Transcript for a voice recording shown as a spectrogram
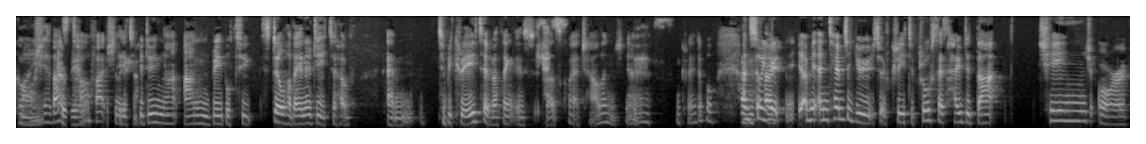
Gosh, yeah, that's career. tough actually yeah. to be doing that and be able to still have energy to have um, to be creative. I think is yes. that's quite a challenge. Yeah. Yes. Incredible. And, and so, you, I mean, in terms of your sort of creative process, how did that change or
